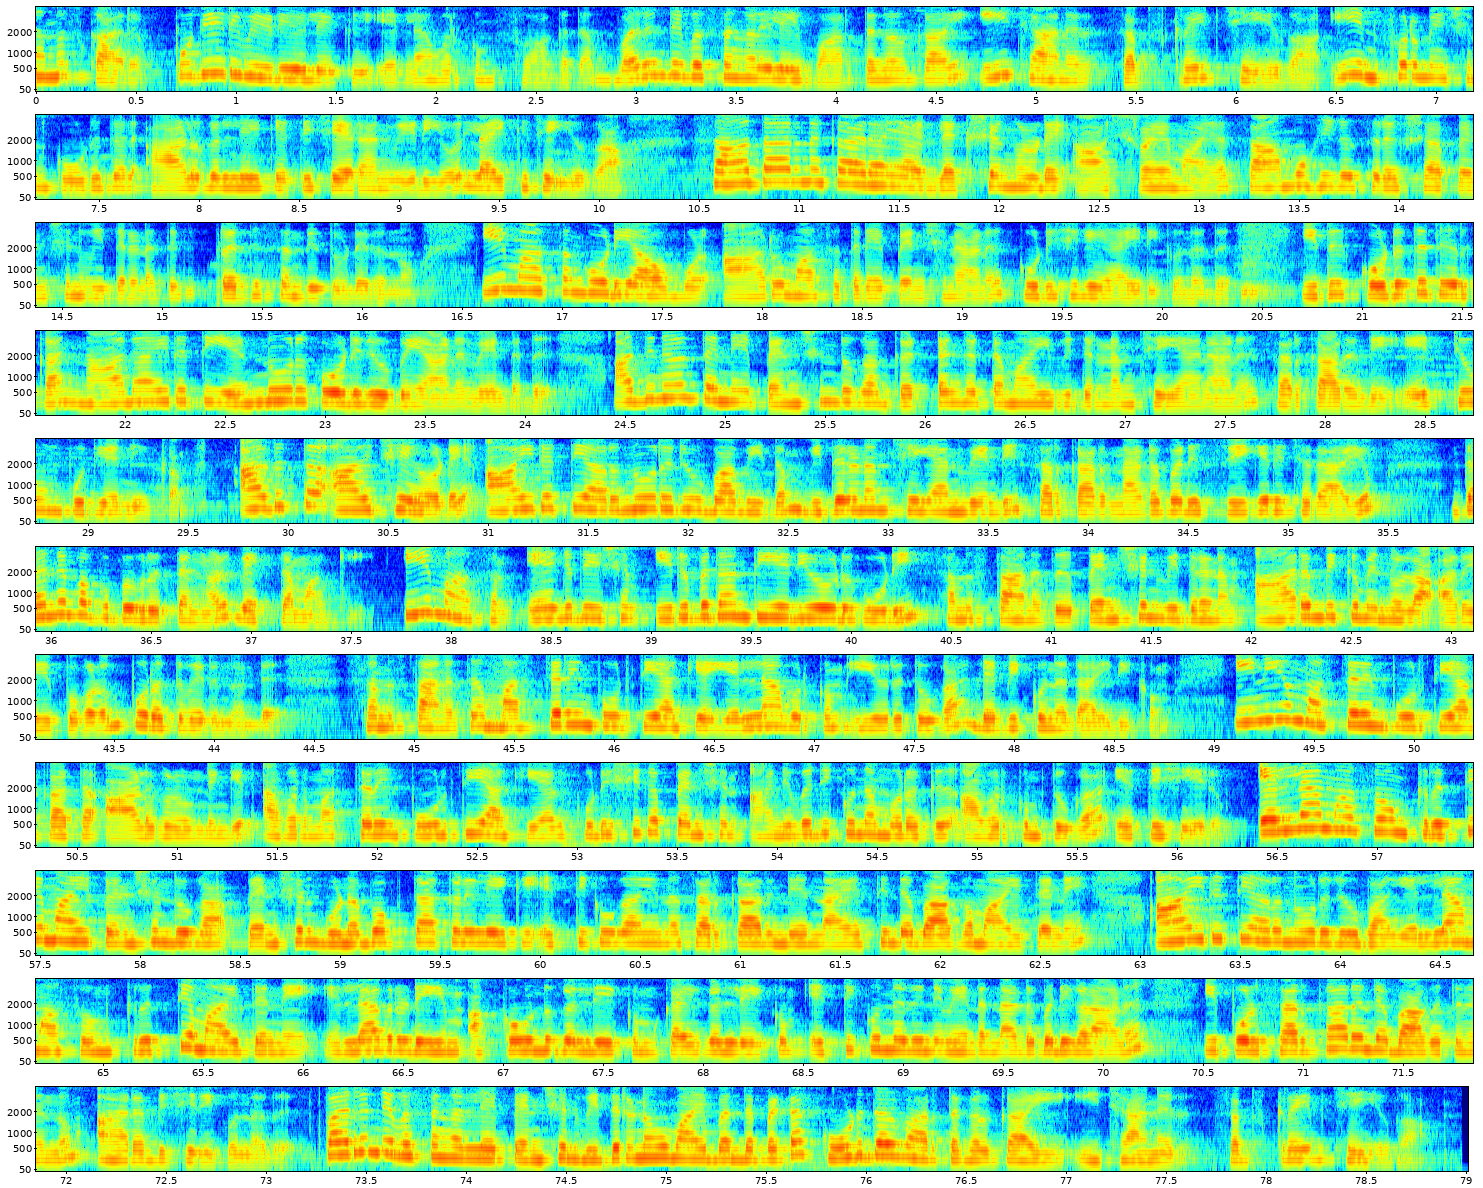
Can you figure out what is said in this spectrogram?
നമസ്കാരം. പുതിയൊരു വീഡിയോയിലേക്ക് എല്ലാവർക്കും സ്വാഗതം. വരും ദിവസങ്ങളിലെ വാർത്തകൾക്കായി ഈ ചാനൽ സബ്സ്ക്രൈബ് ചെയ്യുക. ഈ ഇൻഫർമേഷൻ കൂടുതൽ ആളുകളിലേക്ക് എത്തിച്ചേരാൻ വീഡിയോ ലൈക്ക് ചെയ്യുക. സാധാരണക്കാരായ ലക്ഷങ്ങളുടെ ആശ്രയമായ സാമൂഹിക സുരക്ഷാ പെൻഷൻ വിതരണത്തിൽ പ്രതിസന്ധി തുടരുന്നു. ഈ മാസം കൂടിയാവുമ്പോൾ ആറു മാസത്തിലെ പെൻഷനാണ് കുടിശ്ശികയായിരിക്കുന്നത്. ഇത് കൊടുത്തു തീർക്കാൻ നാലായിരത്തി എണ്ണൂറ് കോടി രൂപയാണ് വേണ്ടത്. അതിനാൽ തന്നെ പെൻഷൻ തുക ഘട്ടം ഘട്ടമായി വിതരണം ചെയ്യാനാണ് സർക്കാരിന്റെ ഏറ്റവും പുതിയ നീക്കം. അടുത്ത ആഴ്ചയോടെ ആയിരത്തി അറുന്നൂറ് രൂപ വീതം വിതരണം ചെയ്യാൻ വേണ്ടി സർക്കാർ നടപടി സ്വീകരിച്ചതായും ധനവകുപ്പ് വൃത്തങ്ങൾ വ്യക്തമാക്കി. ഈ മാസം ഏകദേശം ഇരുപതാം തീയതിയോടുകൂടി സംസ്ഥാനത്ത് പെൻഷൻ വിതരണം ആരംഭിക്കുമെന്നുള്ള അറിയിപ്പുകളും പുറത്തുവരുന്നുണ്ട് സംസ്ഥാനത്ത് മസ്റ്ററിംഗ് പൂർത്തിയാക്കിയ എല്ലാവർക്കും ഈ ഒരു തുക ലഭിക്കുന്നതായിരിക്കും. ഇനിയും മസ്റ്ററിംഗ് പൂർത്തിയാക്കാത്ത ആളുകളുണ്ടെങ്കിൽ അവർ മസ്റ്ററിംഗ് പൂർത്തിയാക്കിയാൽ കുടിശ്ശിക പെൻഷൻ അനുവദിക്കുന്ന മുറക്ക് അവർക്കും തുക എത്തിച്ചേരും. എല്ലാ മാസവും കൃത്യമായി പെൻഷൻ തുക പെൻഷൻ ഗുണഭോക്താക്കളിലേക്ക് എത്തിക്കുക എന്ന സർക്കാരിന്റെ നയത്തിന്റെ ഭാഗമായി തന്നെ ആയിരത്തി അറുന്നൂറ് രൂപ എല്ലാ മാസവും കൃത്യമായി തന്നെ എല്ലാവരുടെയും അക്കൗണ്ടുകളിലേക്കും കൈകളിലേക്കും എത്തിക്കുന്നതിന് വേണ്ട നടപടികളാണ് ഇപ്പോൾ സർക്കാരിന്റെ ഭാഗത്തു നിന്നും ആരംഭിച്ചിരിക്കുന്നത്. വരും ദിവസങ്ങളിലെ പെൻഷൻ വിതരണവുമായി ബന്ധപ്പെട്ട കൂടുതൽ വാർത്തകൾക്കായി ഈ ചാനൽ സബ്സ്ക്രൈബ് ചെയ്യുക.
